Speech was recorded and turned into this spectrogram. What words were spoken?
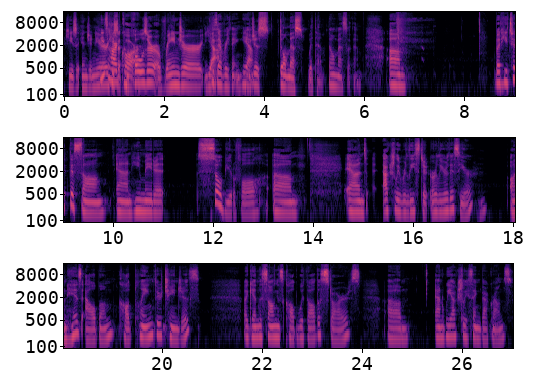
He's an engineer. He's He's, a composer, arranger. Yeah, He's everything. Yeah. You just don't mess with him. Don't mess with him. Um, but he took this song and he made it so beautiful um, and actually released it earlier this year on his album called Playing Through Changes. Again, the song is called With All the Stars. Um, and we actually sang backgrounds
